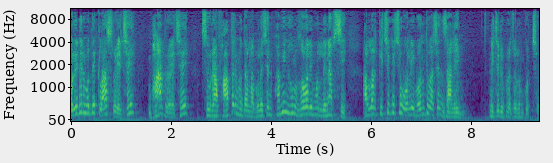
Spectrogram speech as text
অলিদের মধ্যে ক্লাস রয়েছে, ভাগ রয়েছে, সুরা ফাতের মধ্যে আল্লাহ বলেছেন ফামিন হুম জালিমুল্লি নাফসি আল্লাহর কিছু কিছু অলি বন্ধু আছেন জালিম, নিজের উপরে জুলুম করছে।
